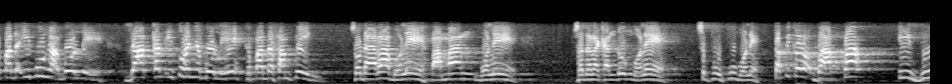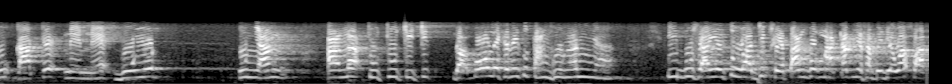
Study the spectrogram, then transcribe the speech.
kepada ibu nggak boleh. Zakat itu hanya boleh kepada samping. Saudara boleh, paman boleh, saudara kandung boleh, sepupu boleh. Tapi kalau bapak, ibu, kakek, nenek, buyut, unyang, anak, cucu, cicit, nggak boleh karena itu tanggungannya. Ibu saya itu wajib saya tanggung makannya sampai dia wafat.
